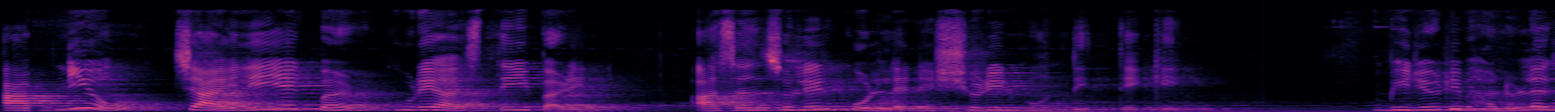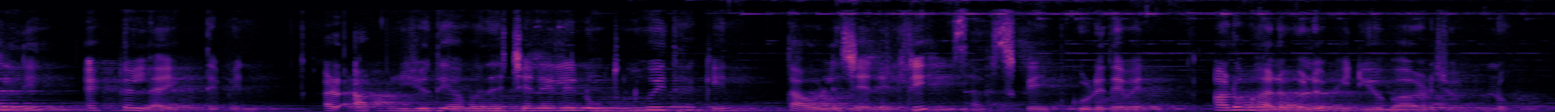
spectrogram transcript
আপনিও চাইলেই একবার ঘুরে আসতেই পারেন আসানসোলের কল্যাণেশ্বরীর মন্দির থেকে। ভিডিওটি ভালো লাগলে একটা লাইক দেবেন। আর আপনি যদি আমাদের চ্যানেলে নতুন হয়ে থাকেন, তাহলে চ্যানেলটি সাবস্ক্রাইব করে দেবেন। আরও ভালো ভালো ভিডিও পাওয়ার জন্য।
